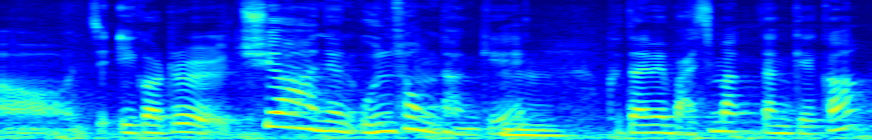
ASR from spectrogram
어 이제 이거를 취하하는 운송 단계, 음. 그 다음에 마지막 단계가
